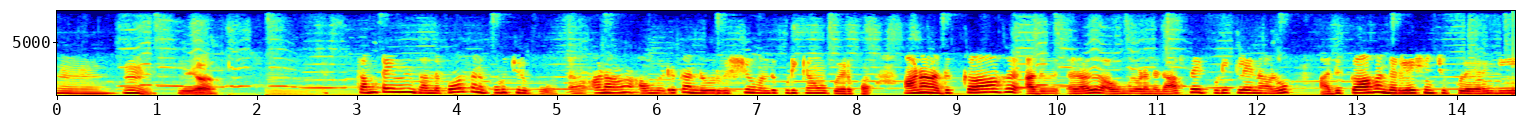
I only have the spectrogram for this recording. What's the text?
ம் ம். இல்லையா? சம்டைம்ஸ் அந்த பர்சனை பிடிச்சிருக்கும் அஹ் ஆனா அவங்ககிட்ட இருக்க அந்த ஒரு விஷயம் வந்து பிடிக்காம போயிருக்கும். ஆனா அதுக்காக அது அதாவது அவங்களோட அந்த டார்க் சைட் பிடிக்கலைனாலும் அதுக்காக அந்த ரிலேஷன்ஷிப்குள்ள இறங்கி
